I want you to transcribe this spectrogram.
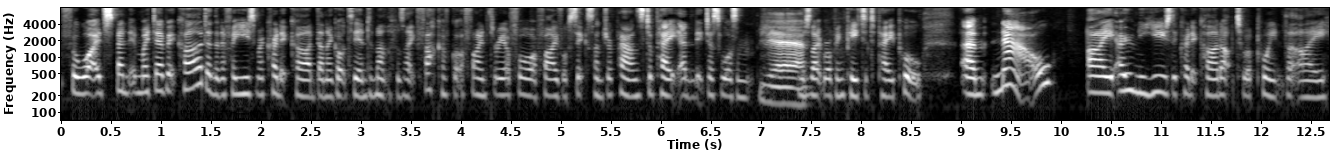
for what I'd spent in my debit card, and then if I used my credit card, then I got to the end of the month was like, fuck, I've got to find three or four or five or six hundred pounds to pay, and it just wasn't. Yeah, It was like robbing Peter to pay Paul. Um, now I only use the credit card up to a point that I.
